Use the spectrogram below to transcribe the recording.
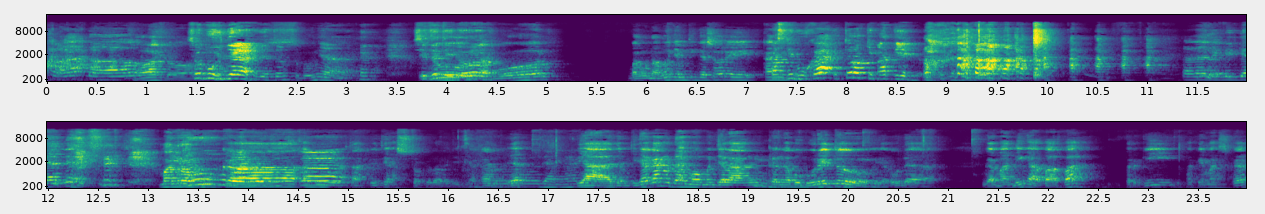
Sholat dong. sholat dong. Subuhnya gitu. Subuhnya. Situ tidur. bangun bangun. Bangun jam 3 sore. Kan pas dibuka itu Rocky Matin Karena deg-degan ya. manro buka aduh takutnya astagfirullahaladzim ya kan ya Aduh, jangan. ya jam 3 kan udah mau menjelang ke ngabuburit tuh ya udah nggak mandi nggak apa-apa pergi pakai masker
